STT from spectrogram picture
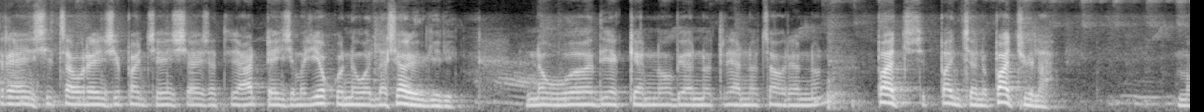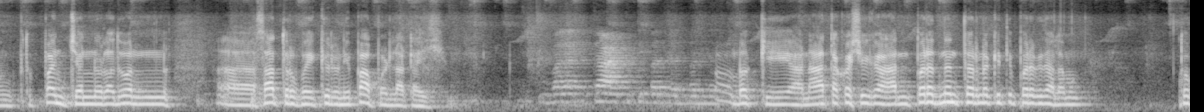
त्र्याऐंशी चौऱ्याऐंशी पंच्याऐंशी शहाऐंशी अठ्ठ्याऐंशी म्हणजे एकोणनव्वदला शाळेत गेली. नव्वद एक्क्याण्णव ब्याण्णव त्र्याण्णव चौऱ्याण्णव पाच पंच्याण्णव पाचवीला. मग तो पंच्याण्णवला दोन सात रुपये किलोनी पापड लाटायची. बघा की आणि आता कशी आणि परत नंतरनं किती फरक झाला मग? तो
